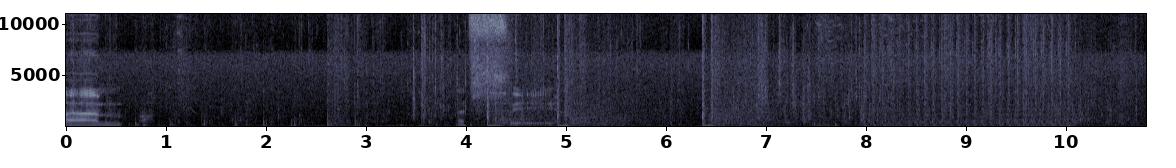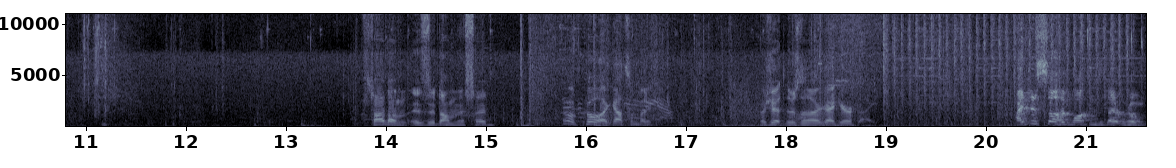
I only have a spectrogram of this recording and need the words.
Um. Let's see. Start on. Is it on this side? Oh, cool, I got somebody. Oh shit, there's another guy here. I just saw him walk into that room.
